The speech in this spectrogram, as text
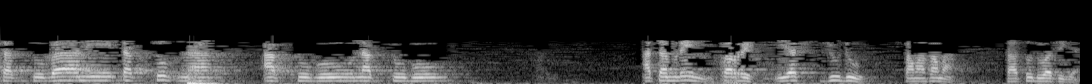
taktubani taktubna. Aktubu naktubu Atamrin sarif yasjudu. Sama-sama. Satu dua tiga.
